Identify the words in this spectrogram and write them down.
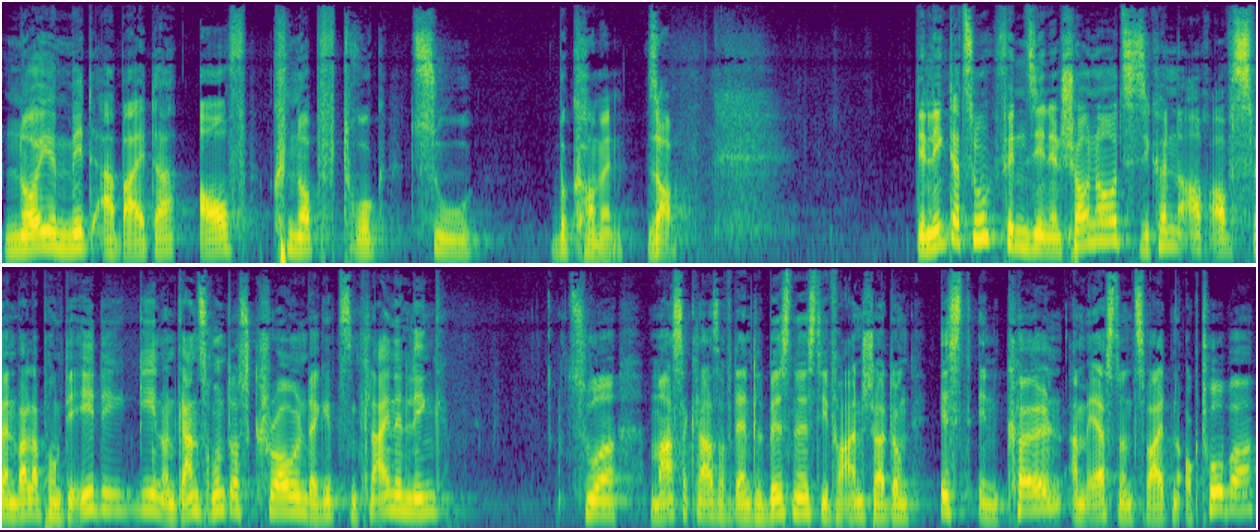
neue Mitarbeiter auf Knopfdruck zu bekommen. So. Den Link dazu finden Sie in den Show Notes. Sie können auch auf svenwaller.de gehen und ganz runter scrollen. Da gibt es einen kleinen Link zur Masterclass of Dental Business. Die Veranstaltung ist in Köln am 1. und 2. Oktober.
